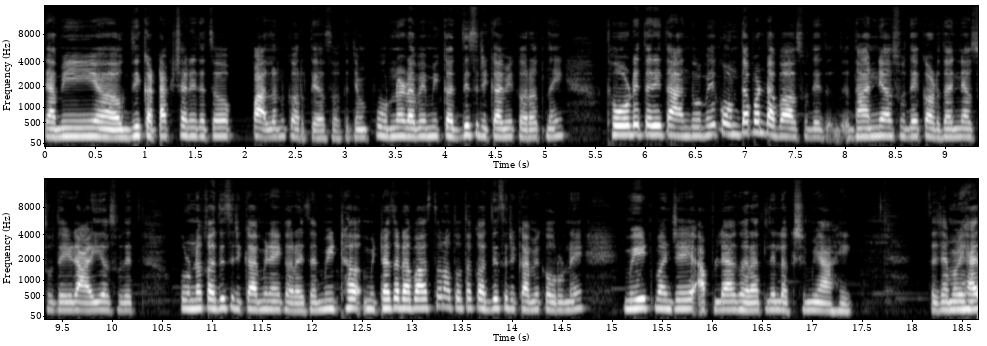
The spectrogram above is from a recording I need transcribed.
त्या मी अगदी कटाक्षाने त्याचं पालन करते असं. त्याच्यामुळे पूर्ण डबे मी कधीच रिकामी करत नाही. थोडे तरी तांदूळ म्हणजे कोणता पण डबा असू दे धान्य असू दे कडधान्य असू दे डाळी असू देत पूर्ण कधीच रिकामी नाही करायचा. मीठ मिठाचा डबा असतो ना तो तर कधीच रिकामी करू नये. मीठ म्हणजे आपल्या घरातली लक्ष्मी आहे. त्याच्यामुळे ह्या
